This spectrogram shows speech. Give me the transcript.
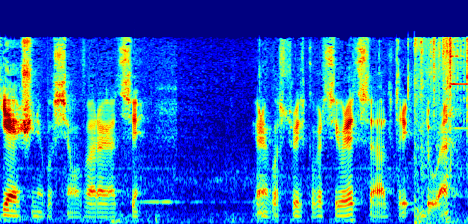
10 ne possiamo fare ragazzi. Io ne costruisco per sicurezza altri due.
